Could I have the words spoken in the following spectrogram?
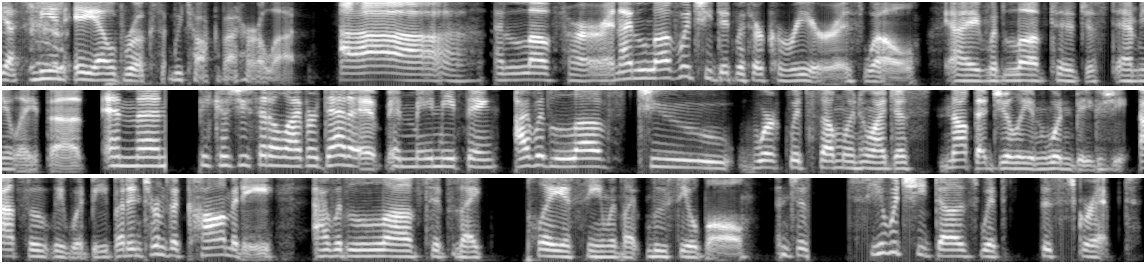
yes. Me and A.L. Brooks, we talk about her a lot. Ah, I love her. And I love what she did with her career as well. I would love to just emulate that. And then because you said alive or dead, it, it made me think I would love to work with someone who I just, not that Gillian wouldn't be, because she absolutely would be, but in terms of comedy, I would love to like play a scene with like Lucille Ball and just see what she does with the script.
